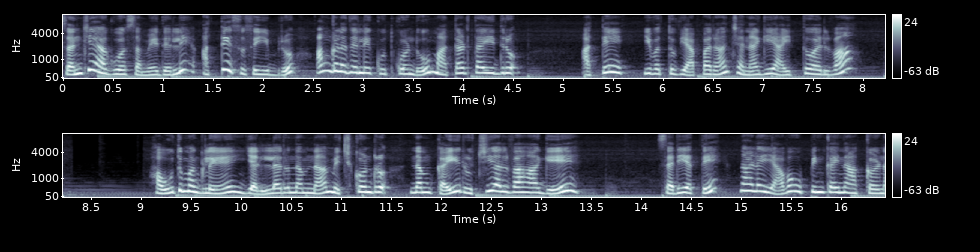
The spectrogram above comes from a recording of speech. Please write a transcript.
ಸಂಜೆ ಆಗುವ ಸಮಯದಲ್ಲಿ ಅತ್ತೆ ಸೊಸೆ ಇಬ್ರು ಅಂಗಳದಲ್ಲಿ ಕೂತ್ಕೊಂಡು ಮಾತಾಡ್ತಾ ಇದ್ರು. ಅತ್ತೆ, ಇವತ್ತು ವ್ಯಾಪಾರ ಚೆನ್ನಾಗಿ ಆಯ್ತು ಅಲ್ವಾ? ಹೌದು ಮಗಳೇ, ಎಲ್ಲರೂ ನಮ್ಮನ್ನ ಮೆಚ್ಕೊಂಡ್ರು. ನಮ್ಮ ಕೈ ರುಚಿ ಅಲ್ವಾ ಹಾಗೆ? ಸರಿ ಅತ್ತೆ, ನಾಳೆ ಯಾವ ಉಪ್ಪಿನಕಾಯಿನ ಹಾಕೋಣ?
